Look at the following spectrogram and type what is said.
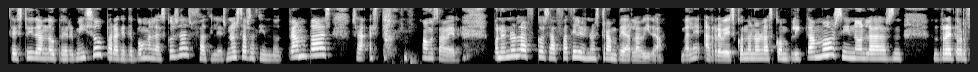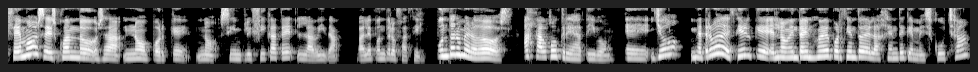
te estoy dando permiso para que te pongan las cosas fáciles. No estás haciendo trampas. O sea, esto, vamos a ver, ponernos las cosas fáciles no es trampear la vida, ¿vale? Al revés, cuando nos las complicamos y no las retorcemos es cuando, o sea, no, ¿por qué? No, simplifícate la vida. ¿Vale? Póntelo fácil. Punto número dos, haz algo creativo. Eh, yo me atrevo a decir que el 99% de la gente que me escucha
